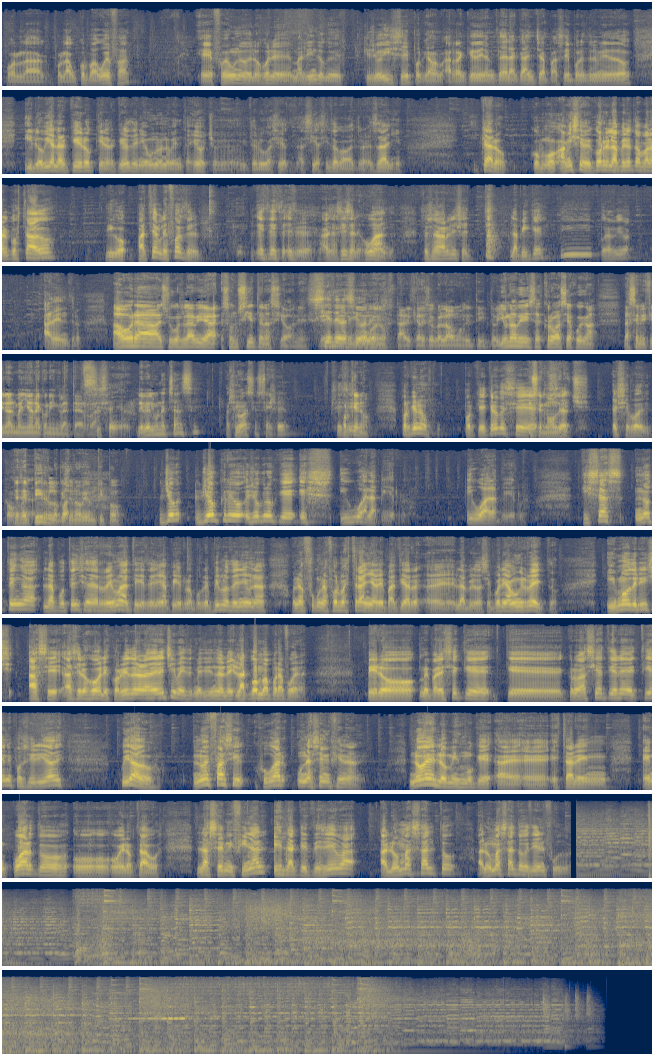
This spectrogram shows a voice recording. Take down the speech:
por, la, por la Copa UEFA. Eh, fue uno de los goles más lindos que, que, yo hice, porque arranqué de la mitad de la cancha, pasé por entre medio de dos, y lo vi al arquero, que el arquero tenía 1,98, Víctor Hugo hacía, hacía así, tocaba el travesaño. Y claro, como a mí se me corre la pelota para el costado, digo, patearle fuerte, este, este, este, así sale jugando. Entonces agarré y la piqué, por arriba, adentro. Ahora Yugoslavia son siete naciones. Siete naciones. Un poco de nostalgia de eso que hablábamos de Tito. Y una de esas, Croacia, juega la semifinal mañana con Inglaterra. Sí, señor. ¿Le ve alguna chance a Croacia? Sí. sí. ¿Por qué no? ¿Por qué no? Porque creo que se... Ese Modric. ese Modric. Desde Pirlo, que yo no veo un tipo... Yo, yo, creo, yo creo que es igual a Pirlo. Igual a Pirlo quizás no tenga la potencia de remate que tenía Pirlo, porque Pirlo tenía una, una, forma extraña de patear eh, la pelota, se ponía muy recto. Y Modric hace, hace los goles corriendo a la derecha y metiéndole la comba por afuera. Pero me parece que, Croacia tiene, tiene posibilidades. Cuidado, no es fácil jugar una semifinal. No es lo mismo que eh, eh, estar en, en cuartos o, en octavos. La semifinal es la que te lleva a lo más alto, a lo más alto que tiene el fútbol.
